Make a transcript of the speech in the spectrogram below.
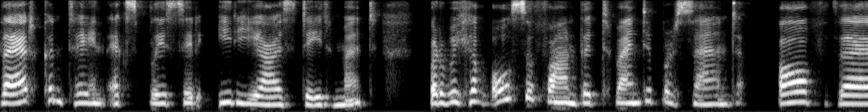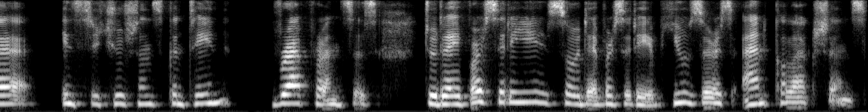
that contain explicit EDI statement, but we have also found that 20% of the institutions contain references to diversity, so diversity of users and collections,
